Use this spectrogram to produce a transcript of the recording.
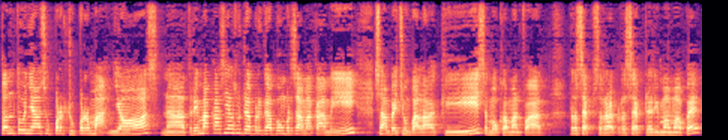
tentunya super duper maknyos nah terima kasih yang sudah bergabung bersama kami. Sampai jumpa lagi. Semoga manfaat resep-resep dari Mama Bay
